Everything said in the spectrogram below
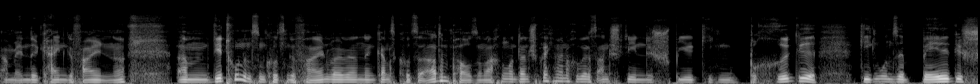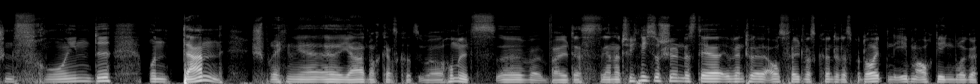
am Ende keinen Gefallen. Ne? Ähm, wir tun uns einen kurzen Gefallen, weil wir eine ganz kurze Atempause machen und dann sprechen wir noch über das anstehende Spiel gegen Brügge, gegen unsere belgischen Freunde. Und dann sprechen wir äh, ja noch ganz kurz über Hummels, äh, weil das ja natürlich nicht so schön, dass der eventuell aus ausfällt, was könnte das bedeuten, eben auch gegen Brügge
